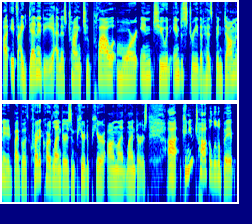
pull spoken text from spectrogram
uh, its identity and is trying to plow more into an industry that has been dominated by both credit card lenders and peer-to-peer online lenders. Uh, can you talk a little bit?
